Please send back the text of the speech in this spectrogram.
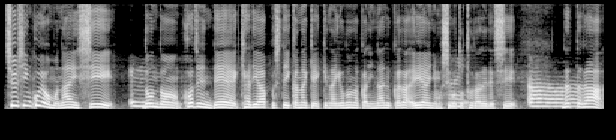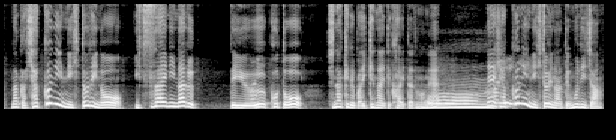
終身雇用もないしどんどん個人でキャリアアップしていかなきゃいけない世の中になるから AI にも仕事取られるしだったらなんか100人に1人の逸材になるっていうことをしなければいけないって書いてあるのね。うん。で100人に1人なんて無理じゃん。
